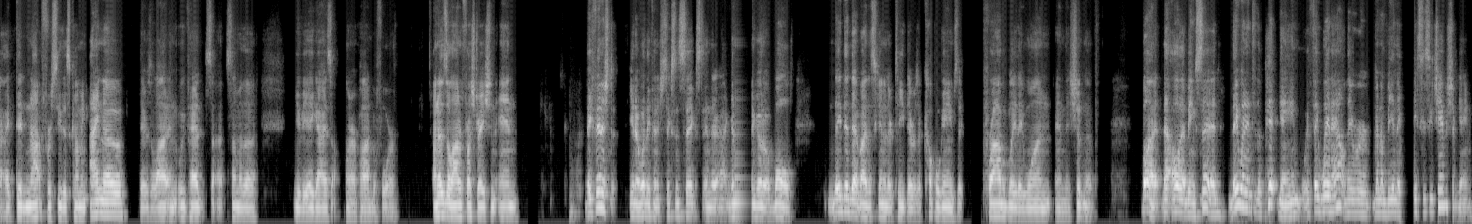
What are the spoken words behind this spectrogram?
I did not foresee this coming. I know there's a lot, and we've had uh, some of the UVA guys on our pod before. I know there's a lot of frustration, and they finished, you know, what they finished six and six, and they're uh, going to go to a bowl they did that by the skin of their teeth. There was a couple games that probably they won and they shouldn't have. But that all that being said, they went into the Pitt game. If they went out, they were going to be in the ACC championship game.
